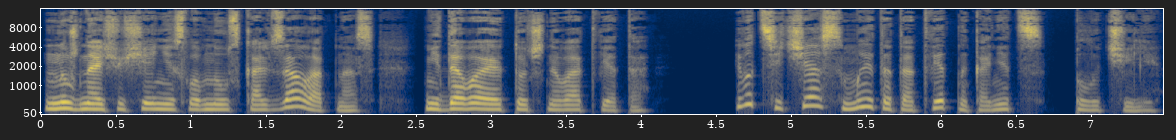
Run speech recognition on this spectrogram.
Нужное ощущение словно ускользало от нас, не давая точного ответа. И вот сейчас мы этот ответ, наконец, получили.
